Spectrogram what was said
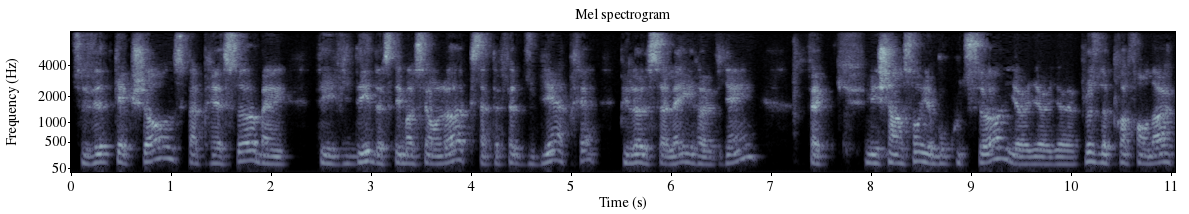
tu vides quelque chose, puis après ça, ben, tu es vidé de cette émotion-là, puis ça te fait du bien après. Puis là, le soleil revient. Fait que mes chansons, il y a beaucoup de ça. Il y a, plus de profondeur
